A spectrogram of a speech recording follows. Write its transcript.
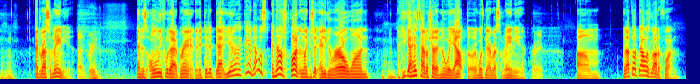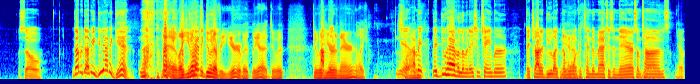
mm-hmm. at WrestleMania. I agree. And it's only for that brand, and they did it that year. I'm like, damn, that was and that was fun. And like you said, Eddie Guerrero won. He got his title shot at No Way Out though. It wasn't at WrestleMania. Right. Um, but I thought that was a lot of fun. So WWE do that again. Yeah, like you don't have that to do it every year, but yeah, do it, do it here and there. Like, it's Yeah, I mean they do have elimination chamber. They try to do like number Yeah. one contender matches in there sometimes, yep.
